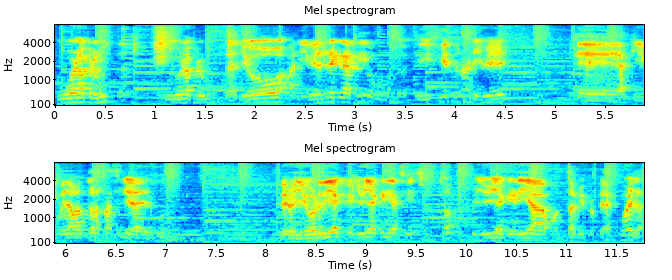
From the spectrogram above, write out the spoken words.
Muy buena pregunta, muy buena pregunta. Yo a nivel recreativo, como te estoy diciendo, a nivel de aquí me daban todas las facilidades del mundo. Pero llegó el día que yo ya quería ser instructor, que yo ya quería montar mi propia escuela.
